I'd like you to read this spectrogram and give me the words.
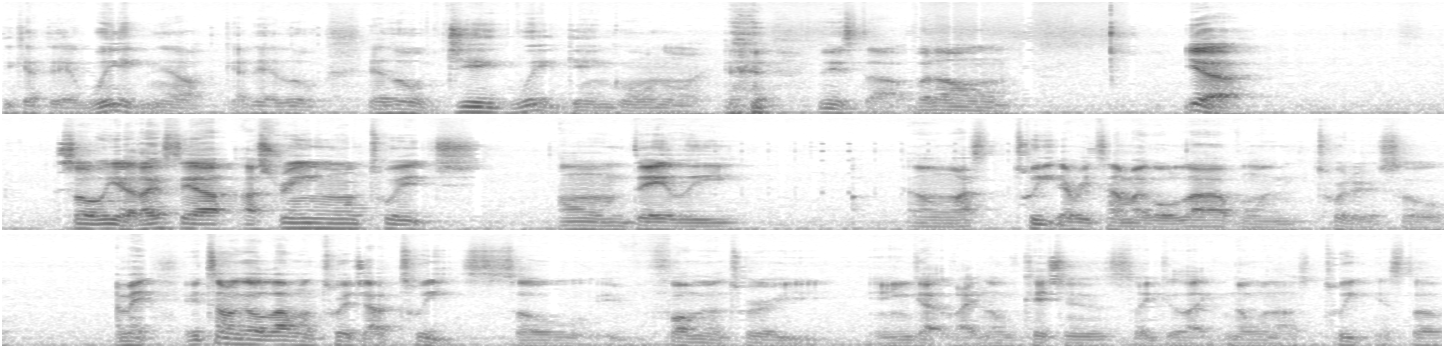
it got that wig now. Got that little, that little jig wig game going on. Let me stop. But um, yeah. So yeah, like I said, I, I stream on Twitch um daily. Um, I tweet every time I go live on Twitter. So, I mean, every time I go live on Twitch, I tweet. So if you follow me on Twitter, you, and you got like notifications, so you can like know when I was tweeting and stuff.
